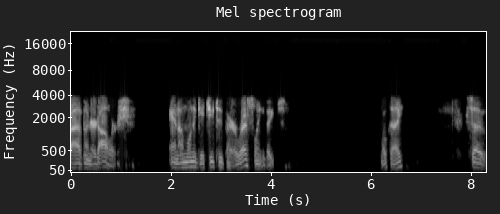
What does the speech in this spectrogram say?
$500 and I'm going to get you two pair of wrestling boots. Okay. So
